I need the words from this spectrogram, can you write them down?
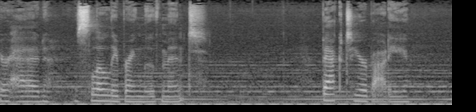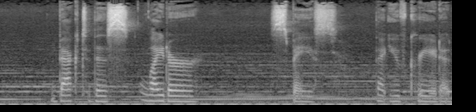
your head. Slowly bring movement back to your body, back to this lighter space that you've created.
